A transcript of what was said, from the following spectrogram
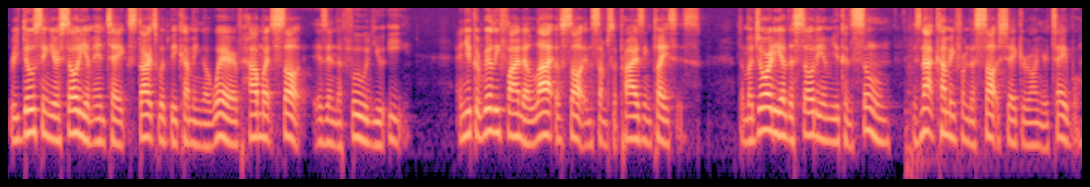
Reducing your sodium intake starts with becoming aware of how much salt is in the food you eat. And you can really find a lot of salt in some surprising places. The majority of the sodium you consume is not coming from the salt shaker on your table.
